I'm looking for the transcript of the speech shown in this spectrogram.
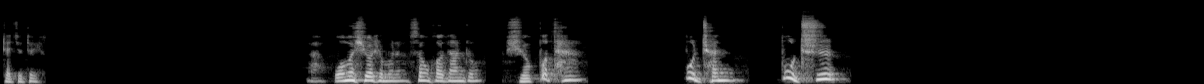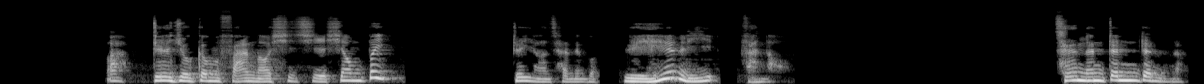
这就对了。啊，我们学什么呢？生活当中学不贪、不嗔、不吃，啊，这就跟烦恼习气相悖，这样才能够远离烦恼。才能真正的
